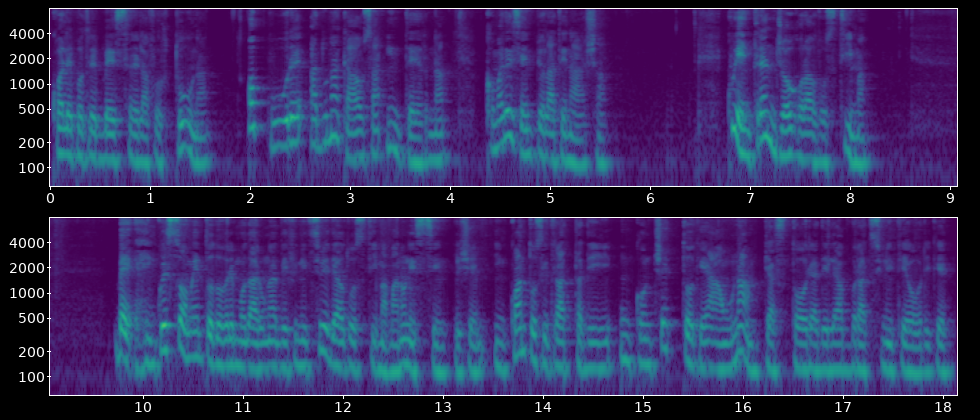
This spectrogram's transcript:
quale potrebbe essere la fortuna, oppure ad una causa interna, come ad esempio la tenacia. Qui entra in gioco l'autostima. Beh, in questo momento dovremmo dare una definizione di autostima, ma non è semplice, in quanto si tratta di un concetto che ha un'ampia storia di elaborazioni teoriche.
